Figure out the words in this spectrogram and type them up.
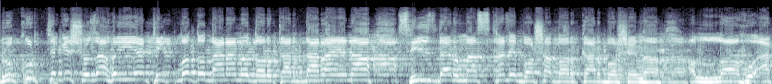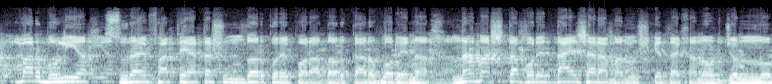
রুকুর থেকে সোজা হইয়া ঠিক মতো দাঁড়ানো দরকার, দাঁড়ায় না, সিজদার মাঝখানে বসা দরকার, বসে না। আল্লাহ আকবার বলিয়া সুরায় ফাতেহাটা সুন্দর করে পড়া দরকার, পড়ে না। নামাজটা পড়ে দায় সারা মানুষকে দেখানোর জন্য।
